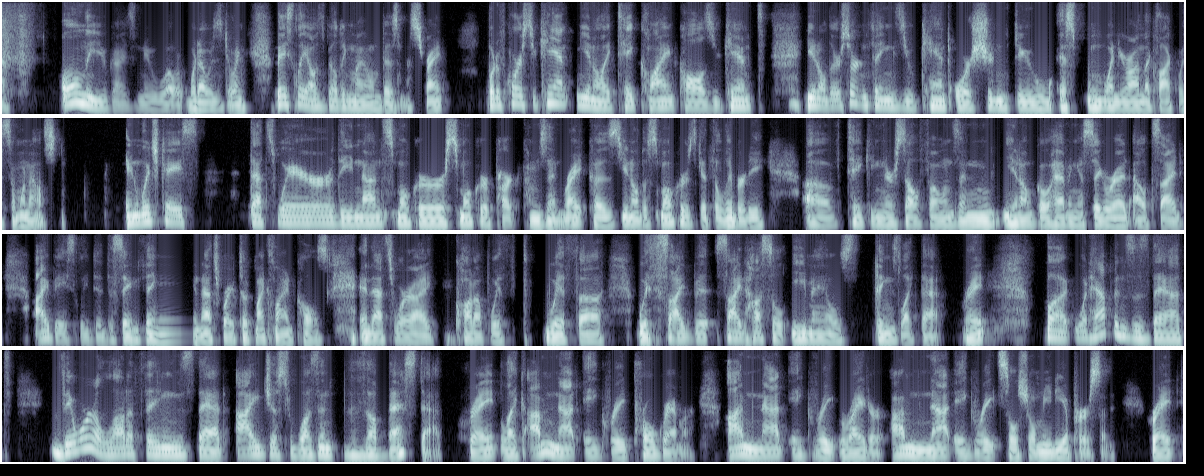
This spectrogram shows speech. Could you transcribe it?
only you guys knew what, what I was doing. Basically, I was building my own business, right? But of course, you can't, you know, like take client calls. You can't, you know, there are certain things you can't or shouldn't do when you're on the clock with someone else. In which case, that's where the non-smoker smoker part comes in, right? Because you know the smokers get the liberty of taking their cell phones and you know go having a cigarette outside i basically did the same thing and that's where i took my client calls and that's where i caught up with with uh with side bit side hustle emails things like that right but what happens is that there were a lot of things that i just wasn't the best at right? Like, I'm not a great programmer. I'm not a great writer. I'm not a great social media person, right?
